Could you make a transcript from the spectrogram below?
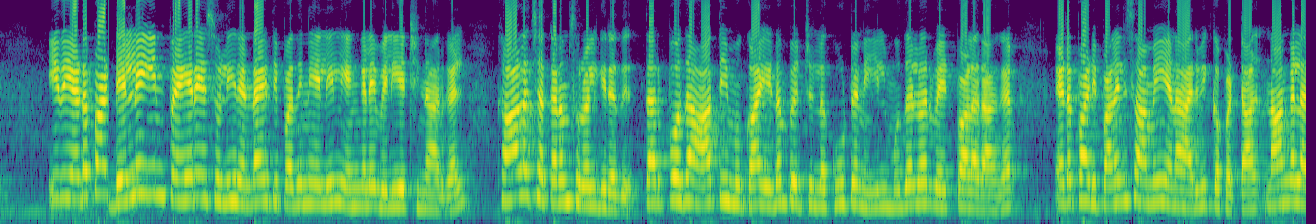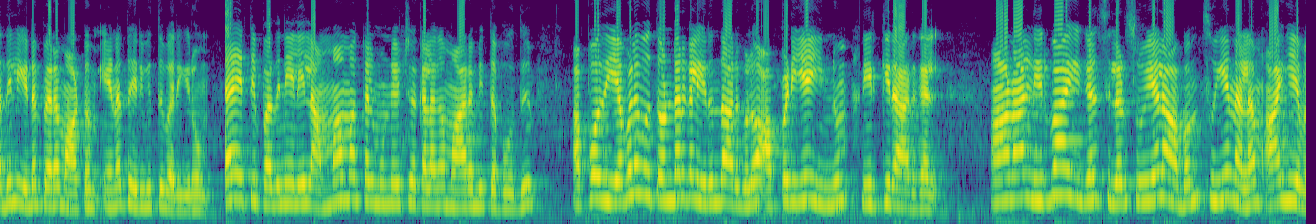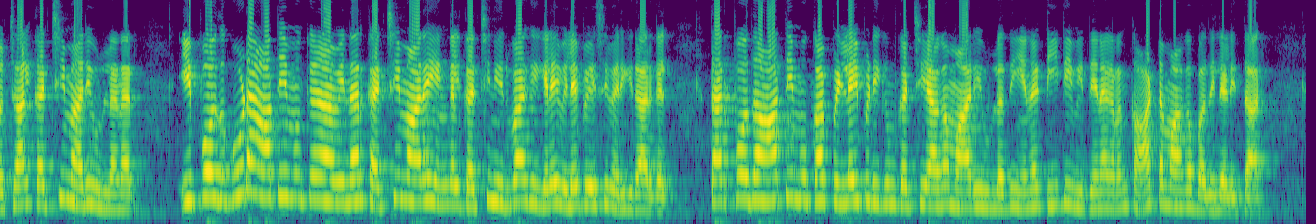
இது எடப்பாடி டெல்லியின் பெயரை சொல்லி ரெண்டாயிரத்தி பதினேழில் எங்களை வெளியேற்றினார்கள். காலச்சக்கரம் சுழல்கிறது. தற்போது அதிமுக இடம்பெற்றுள்ள கூட்டணியில் முதல்வர் வேட்பாளராக எடப்பாடி பழனிசாமி என அறிவிக்கப்பட்டால் நாங்கள் அதில் இடம்பெற மாட்டோம் என தெரிவித்து வருகிறோம். ரெண்டாயிரத்தி பதினேழில் அம்மா மக்கள் முன்னேற்றக் கழகம் ஆரம்பித்த போது அப்போது எவ்வளவு தொண்டர்கள் இருந்தார்களோ அப்படியே இன்னும் நிற்கிறார்கள். ஆனால் நிர்வாகிகள் சிலர் சுயலாபம் சுயநலம் ஆகியவற்றால் கட்சி மாறி உள்ளனர். இப்போது கூட அதிமுகவினர் கட்சி மாற எங்கள் கட்சி நிர்வாகிகளை விலைபேசி வருகிறார்கள். தற்போது அதிமுக பிள்ளை பிடிக்கும் கட்சியாக மாறியுள்ளது என டிடிவி தினகரன் காட்டமாக பதிலளித்தார்.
